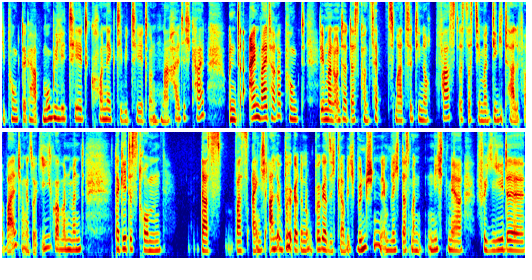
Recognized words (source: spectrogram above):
die Punkte gehabt, Mobilität, Konnektivität und Nachhaltigkeit. Und ein weiterer Punkt, den man unter das Konzept Smart City noch fasst, ist das Thema digitale Verwaltung, also E-Government. Da geht es darum, das, was eigentlich alle Bürgerinnen und Bürger sich, glaube ich, wünschen, nämlich, dass man nicht mehr für jede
